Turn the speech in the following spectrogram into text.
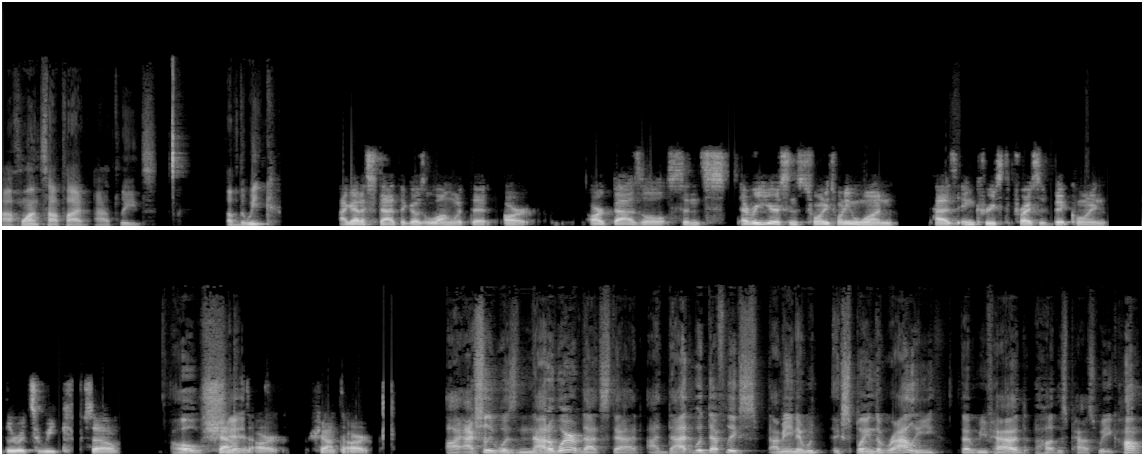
uh, Juan's top five athletes of the week. I got a stat that goes along with it. Art, Art Basel, since every year since 2021 has increased the price of Bitcoin through its week. So, oh shout shit, out to Art. Shout out to Art. I actually was not aware of that stat. I, that would definitely, ex- I mean, it would explain the rally that we've had uh, this past week. Huh.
